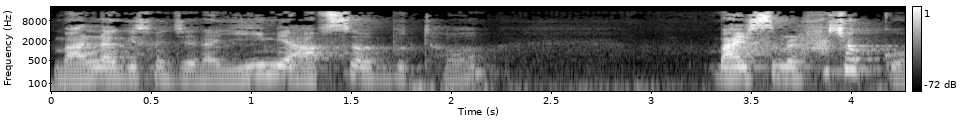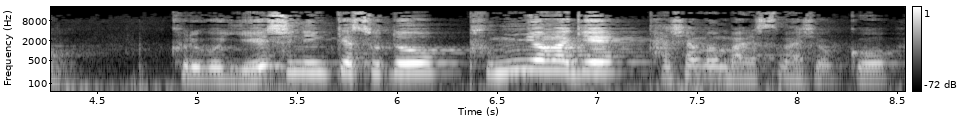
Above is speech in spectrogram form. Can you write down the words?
말라기 선지나 이미 앞서부터 말씀을 하셨고 그리고 예수님께서도 분명하게 다시 한번 말씀하셨고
